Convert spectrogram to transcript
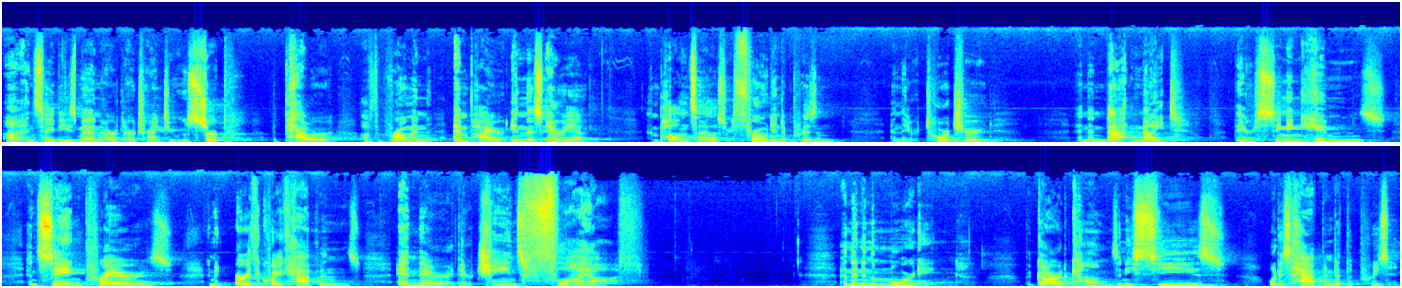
uh, and say these men are, are trying to usurp the power of the Roman Empire in this area. And Paul and Silas are thrown into prison and they are tortured. And then that night, they are singing hymns and saying prayers, and an earthquake happens, and their, their chains fly off. And then in the morning, the guard comes and he sees what has happened at the prison.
